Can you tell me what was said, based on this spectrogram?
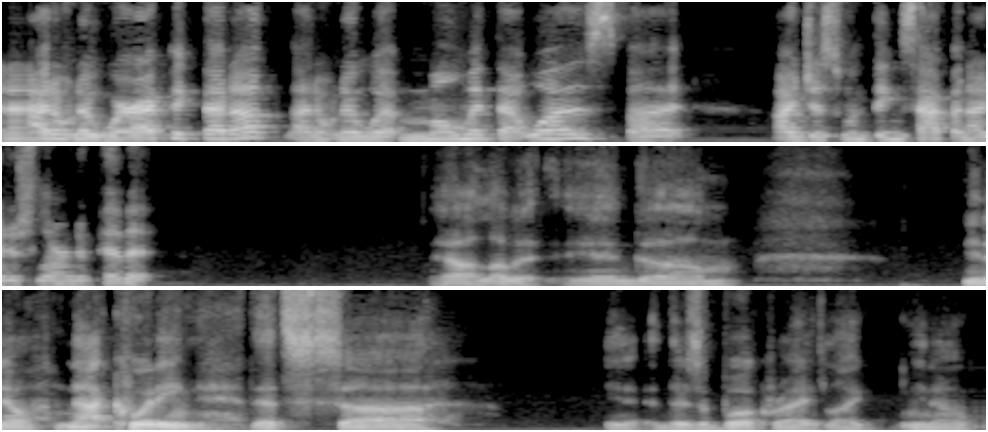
and i don't know where i picked that up i don't know what moment that was but i just when things happen i just learned to pivot yeah i love it and um you know not quitting that's uh you know, there's a book right like you know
